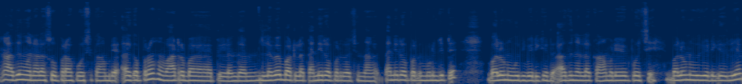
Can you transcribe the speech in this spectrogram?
அதுவும் நல்லா சூப்பராக போச்சு காமெடி அதுக்கப்புறம் வாட்டர் பாட்டில் இந்த லெவர் பாட்டிலில் தண்ணி ரோப்பறது வச்சுருந்தாங்க. தண்ணி ரோப்பறது முடிஞ்சுட்டு பலூன் ஊதி வெடிக்கிறது. அது நல்லா காமெடியாகவே போச்சு. பலூன் ஊதி வெடிக்கிறதுலேயே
